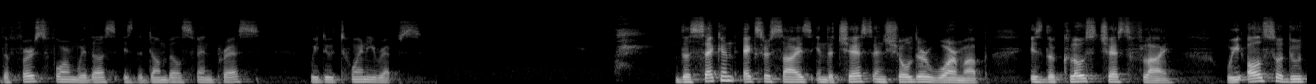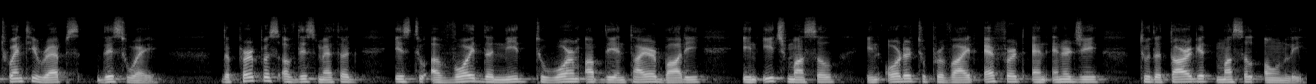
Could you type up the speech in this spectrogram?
The first form with us is the dumbbell Svend press. We do 20 reps. The second exercise in the chest and shoulder warm up is the closed chest fly. We also do 20 reps this way. The purpose of this method is to avoid the need to warm up the entire body in each muscle in order to provide effort and energy to the target muscle only.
